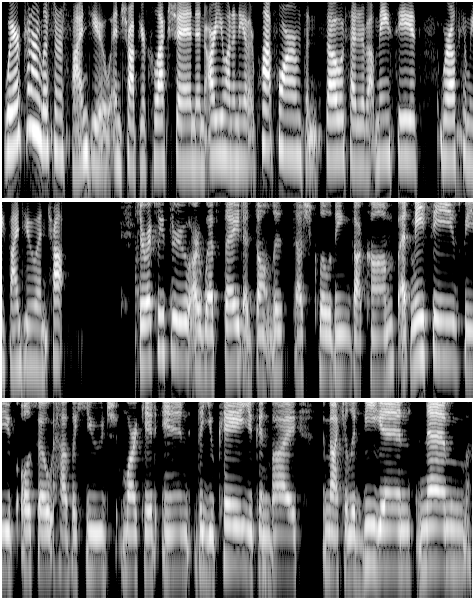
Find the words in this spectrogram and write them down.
Where can our listeners find you and shop your collection? And are you on any other platforms? And so excited about Macy's. Where else can we find you and shop? Directly through our website at dauntless-clothing.com. At Macy's, we've also have a huge market in the UK. You can buy Immaculate Vegan, Nem,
